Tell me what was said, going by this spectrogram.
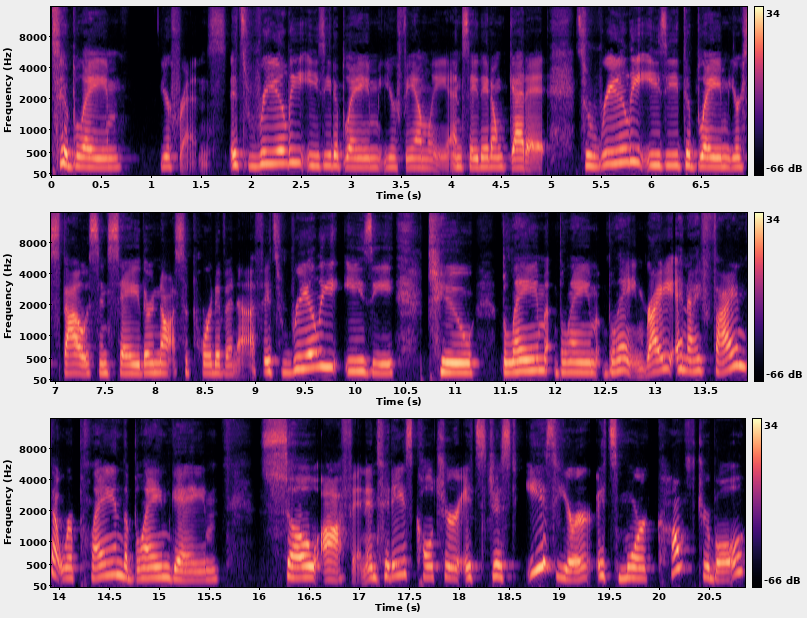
to blame your friends. It's really easy to blame your family and say they don't get it. It's really easy to blame your spouse and say they're not supportive enough. It's really easy to blame, blame, blame, right? And I find that we're playing the blame game so often. In today's culture, it's just easier, it's more comfortable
